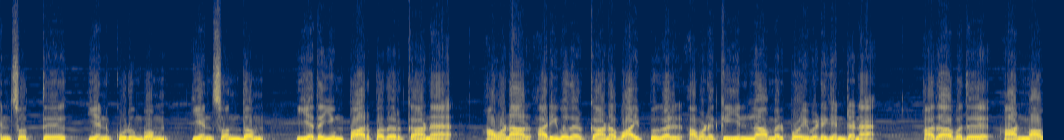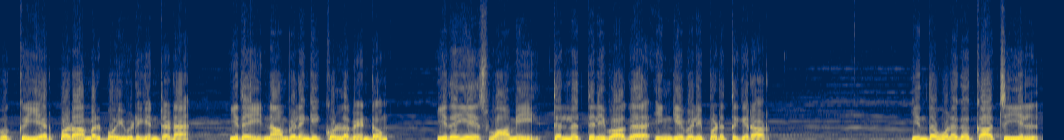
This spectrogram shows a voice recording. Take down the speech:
என் சொத்து என் குடும்பம் என் சொந்தம் எதையும் பார்ப்பதற்கான அவனால் அறிவதற்கான வாய்ப்புகள் அவனுக்கு இல்லாமல் போய்விடுகின்றன. அதாவது ஆன்மாவுக்கு ஏற்படாமல் போய்விடுகின்றன. இதை நாம் விளங்கிக் கொள்ள வேண்டும். இதையே சுவாமி தெள்ளத் தெளிவாக இங்கே வெளிப்படுத்துகிறார். இந்த உலக காட்சியில்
